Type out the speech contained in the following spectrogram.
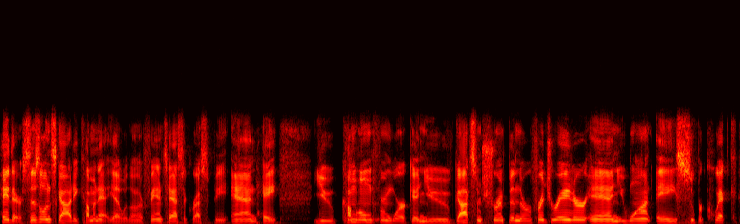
Hey there, Sizzlin Scotty coming at you with another fantastic recipe. And hey, you come home from work and you've got some shrimp in the refrigerator and you want a super quick,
